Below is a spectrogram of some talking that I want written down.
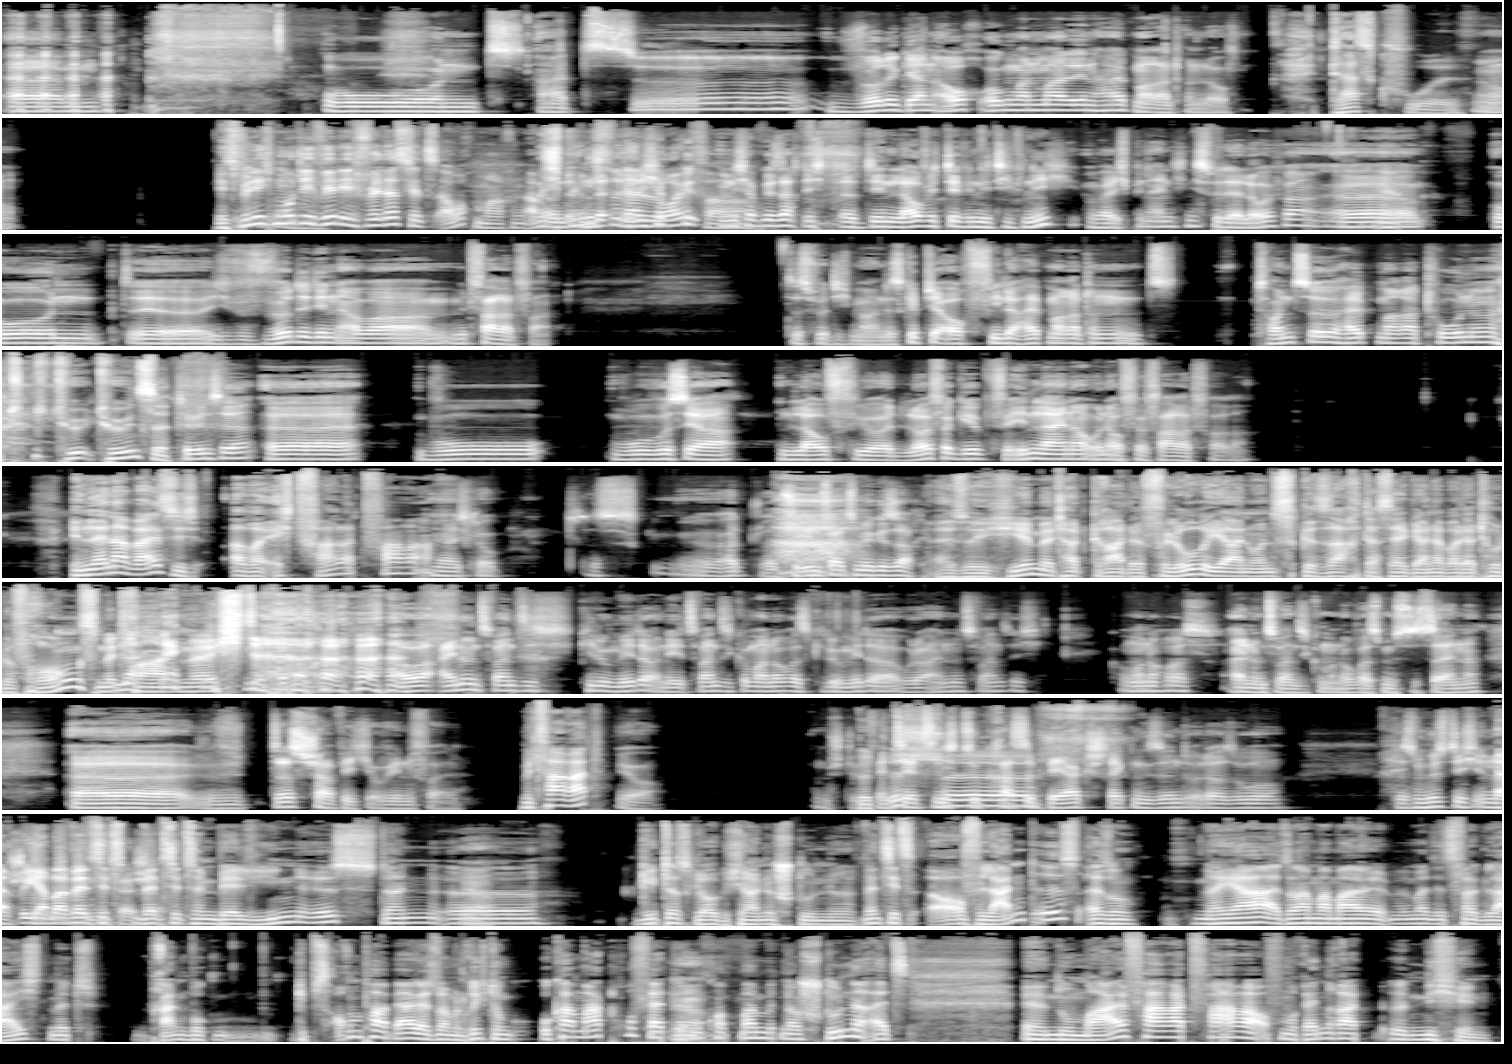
ähm, und hat äh, würde gern auch irgendwann mal den Halbmarathon laufen. Das ist cool. Ja. Jetzt bin ich motiviert, ich will das jetzt auch machen, aber ich und, bin nicht so der und Läufer. Hab, und ich habe gesagt, ich, also den laufe ich definitiv nicht, weil ich bin eigentlich nicht so der Läufer. Äh, ja. Und äh, ich würde den aber mit Fahrrad fahren. Das würde ich machen. Es gibt ja auch viele Halbmarathons, Tonze, Halbmarathone. Tönse. Tönse, äh, wo wo, wo es ja einen Lauf für Läufer gibt, für Inliner und auch für Fahrradfahrer. Inliner weiß ich, aber echt Fahrradfahrer? Ja, ich glaube. Das äh, hat, hat sie jedenfalls mir gesagt. Also hiermit hat gerade Florian uns gesagt, dass er gerne bei der Tour de France mitfahren Nein. möchte. Aber 21 Kilometer, nee, 20, noch was Kilometer oder 21, noch was? 21, noch was müsste es sein, ne? Äh, das schaffe ich auf jeden Fall. Mit Fahrrad? Ja. Am Stück. Wenn es jetzt nicht so krasse äh, Bergstrecken sind oder so, das müsste ich in einer Ja, Stunde ja aber wenn es jetzt, ungefähr wenn es jetzt in Berlin ist, dann äh, geht das, glaube ich, ja eine Stunde. Wenn es jetzt auf Land ist, also naja, also sagen wir mal, wenn man jetzt vergleicht mit Brandenburg, gibt's auch ein paar Berge. Also wenn man Richtung Uckermark hoch fährt, Ja. dann kommt man mit einer Stunde als äh, Normalfahrradfahrer auf dem Rennrad äh, nicht hin.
